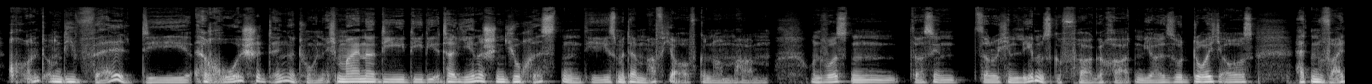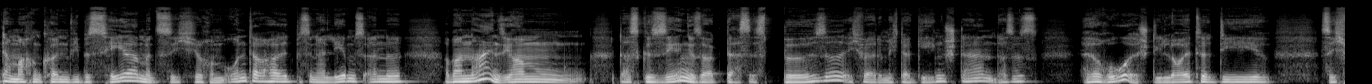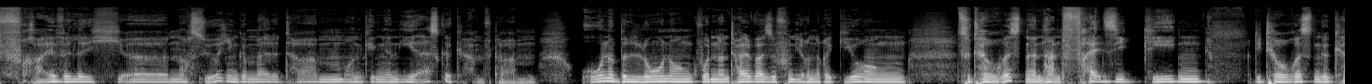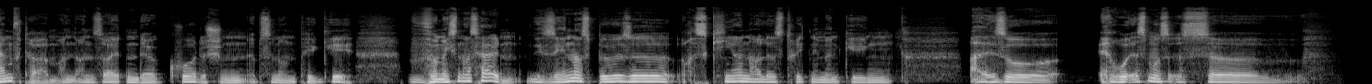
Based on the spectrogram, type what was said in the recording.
rund um die Welt, die heroische Dinge tun. Ich meine, die, die, die italienischen Juristen, die es mit der Mafia aufgenommen haben und wussten, dass sie dadurch in Lebensgefahr geraten, die also durchaus hätten weitermachen können wie bisher mit sicherem Unterhalt bis in ihr Lebensende. Aber nein, sie haben das gesehen, gesagt, das ist böse, ich werde mich dagegen stellen, das ist heroisch. Die Leute, die sich freiwillig äh, nach Syrien gemeldet haben und gegen den IS gekämpft haben. Ohne Belohnung wurden dann teilweise von ihren Regierungen zu Terroristen ernannt, weil sie gegen die Terroristen gekämpft haben an, an Seiten der kurdischen YPG. Für mich sind das Helden. Die sehen das Böse, riskieren alles, treten ihm entgegen. Also Heroismus ist äh,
